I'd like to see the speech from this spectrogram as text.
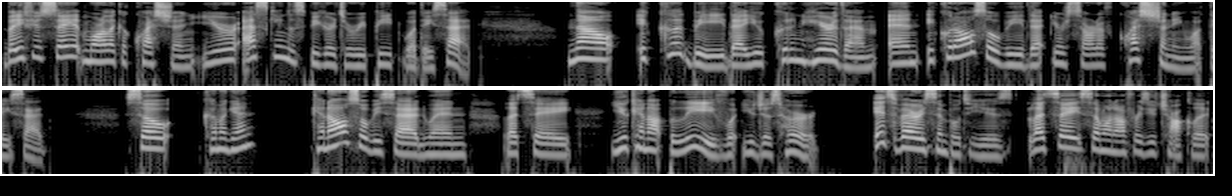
But if you say it more like a question, you're asking the speaker to repeat what they said. Now, it could be that you couldn't hear them, and it could also be that you're sort of questioning what they said. So, come again can also be said when, let's say, you cannot believe what you just heard. It's very simple to use. Let's say someone offers you chocolate.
